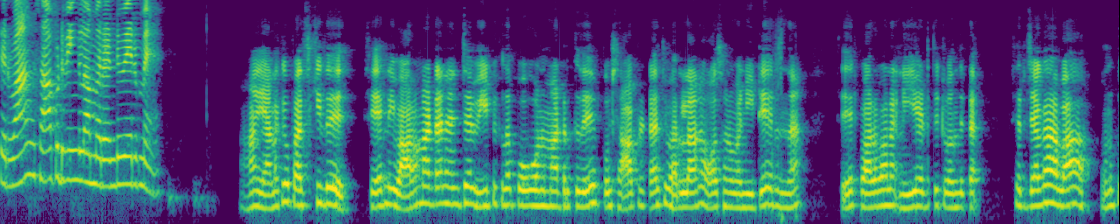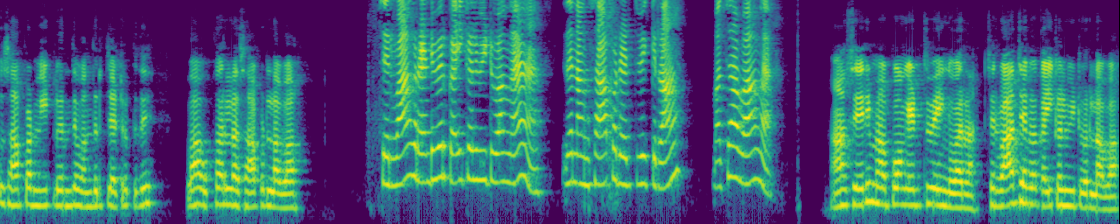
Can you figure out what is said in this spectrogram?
சரி வாங்க சாப்பிடுவீங்களா நம்ம ரெண்டு பேருமே? ஆ எனக்கு பசிக்குது. சரி நீ வரமாட்டேன்னு நினைச்சா வீட்டுக்கு தான் போகணும் மாட்டிருக்குது போய் சாப்பிட்டுட்டாச்சு வரலான்னு யோசனை பண்ணிட்டே இருந்தேன். சரி பரவாயில்ல நீயே எடுத்துட்டு வந்துட்ட. சரி ஜகா வா. உனக்கும் சாப்பாடு வீட்ல இருந்தே வந்துருச்சு இருக்குது. வா உட்காரலாம் சாப்பிடலாம் வா. சரி வாங்க ரெண்டு பேரும் கை கழுவிட்டு வாங்க. இதை நாங்க சாப்பாடு எடுத்து வைக்கிறோம் மச்சான் வாங்க. ஆ சரிம்மா போங்க எடுத்து வைங்க வரேன். சரி வா ஜகா கை கழுவிட்டு வரலாம் வா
